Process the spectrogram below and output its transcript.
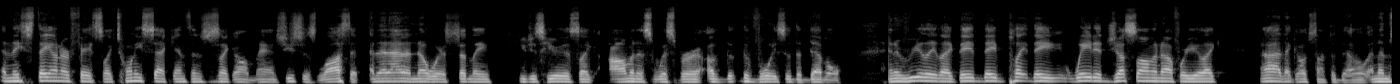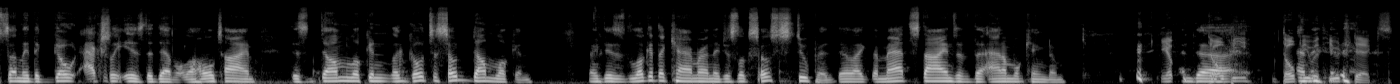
And they stay on her face like 20 seconds, and it's just like, oh man, she's just lost it. And then out of nowhere, suddenly you just hear this like ominous whisper of the, the voice of the devil. And it really like they they play they waited just long enough where you're like, ah, that goat's not the devil. And then suddenly the goat actually is the devil the whole time. This dumb looking like goats are so dumb looking. Like they just look at the camera and they just look so stupid. They're like the Matt Steins of the animal kingdom. Yep. And, uh, dopey, dopey and- with huge dicks.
